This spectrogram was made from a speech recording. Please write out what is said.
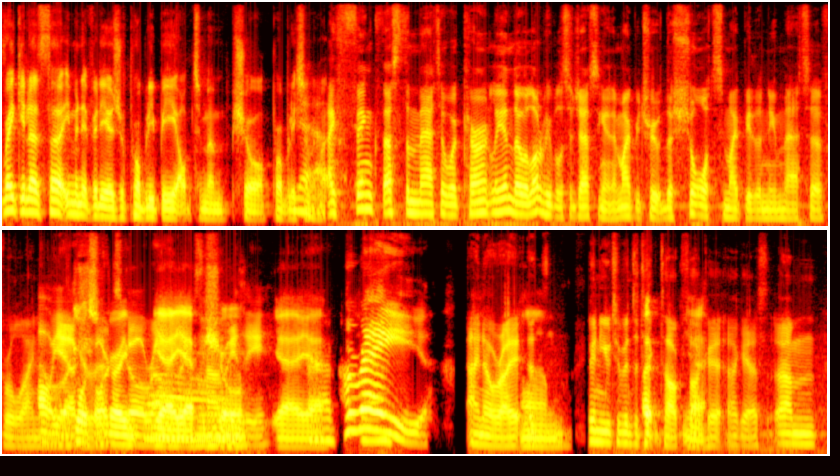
regular thirty minute videos would probably be optimum. Sure, probably something like I think that's the meta we're currently in, though a lot of people are suggesting it. It might be true. The shorts might be the new meta for all I know. Oh, yeah, Like, shorts uh, very- go around Yeah, yeah, for sure. crazy. Yeah, yeah. Uh, Hooray! I know, right? It's Um, Turn YouTube into but, TikTok. Fuck yeah. it, I guess. Um, F- yeah.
